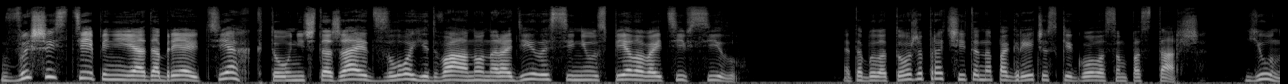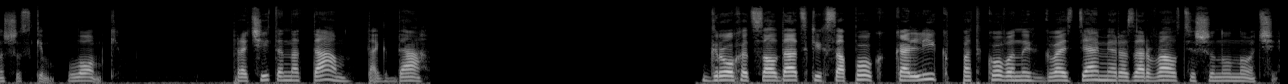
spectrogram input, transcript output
В высшей степени я одобряю тех, кто уничтожает зло, едва оно народилось и не успело войти в силу. Это было тоже прочитано по-гречески голосом постарше, юношеским, ломким. Прочитано там, тогда. Грохот солдатских сапог, калик, подкованных гвоздями, разорвал тишину ночи.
